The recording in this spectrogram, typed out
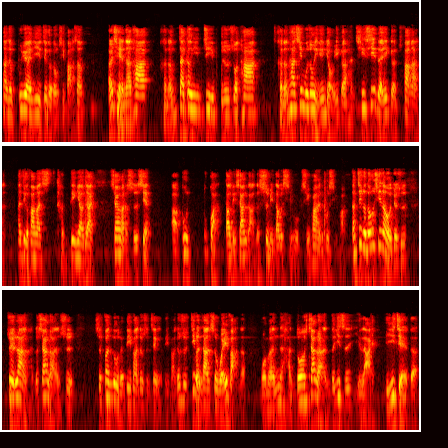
他就不愿意这个东西发生，而且呢，他可能再更进一步，就是说他可能他心目中已经有一个很清晰的一个方案了，他这个方案肯定要在香港实现啊，不。不管到底香港的市民到底喜不喜欢还是不喜欢，那这个东西呢，我觉得是最让很多香港人是是愤怒的地方，就是这个地方，就是基本上是违反了我们很多香港人的一直以来理解的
